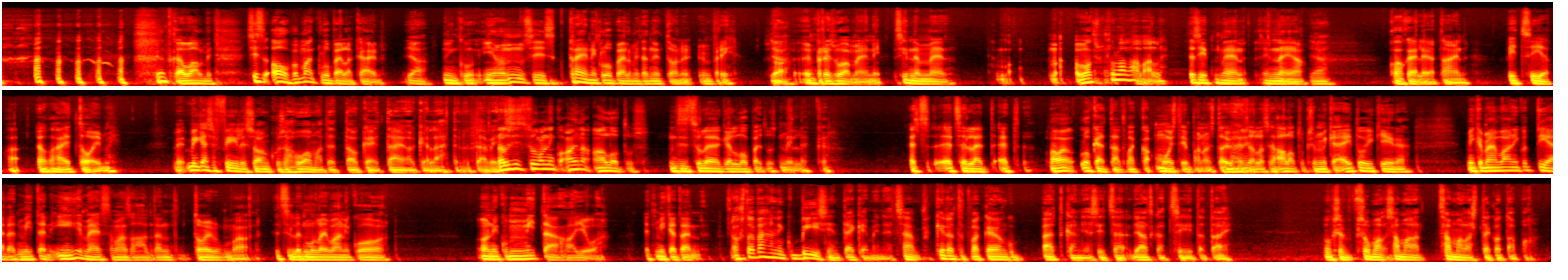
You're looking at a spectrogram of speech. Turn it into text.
jotka on valmiit. Siis open mic klubeilla käyn. Ja. Niin kuin, ihan siis treeniklubeilla, mitä nyt on ympäri, Ja. ympäri Suomea, niin sinne menen. Voinko tulla lavalle? Ja sitten menen sinne ja, Ja. kokeilen jotain vitsiä, joka, joka ei toimi. Mi- Mikä se fiilis on, kun sä huomaat, että okei, tää ei oikein lähtenyt tää vitsi? No siis sulla on niinku aina aloitus, mutta sitten sulla ei oikein lopetus millekään. Et, et sillä, et, et, mä voin lukea täältä vaikka muistiinpanoista yhden sellaisen aloituksen, mikä ei tule ikinä. Minkä mä en vaan niinku tiedä, että miten ihmeessä mä saan tämän toimimaan. Että sillä, että mulla ei vaan niinku ole, ole niinku mitään hajua. Että mikä tämän... Onko toi vähän niin kuin biisin tekeminen? Että sä kirjoitat vaikka jonkun pätkän ja sit sä jatkat siitä tai onko se sama, sama, samanlaista tekotapa?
